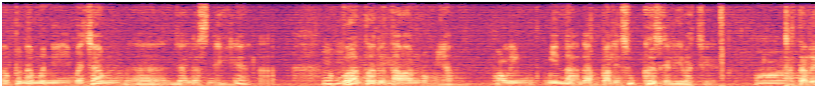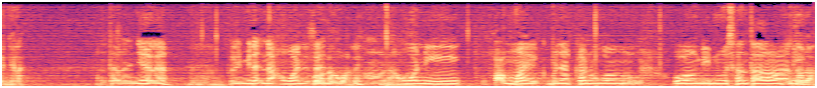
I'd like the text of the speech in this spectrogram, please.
apa nama ni macam uh, Jalal sendiri ya. Apa antara taranum yang paling minat dan paling suka sekali baca? Ah. Antaranya lah. Antaranya lah paling minat Nahwan Ustaz. Oh, Nahwan, eh? Ah, Nahwan ni ramai kebanyakan orang orang di Nusantara ni. Nusantara.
